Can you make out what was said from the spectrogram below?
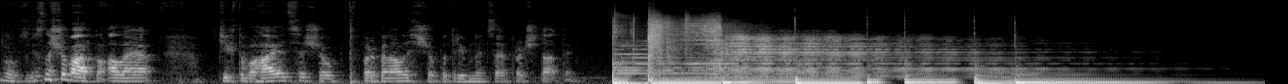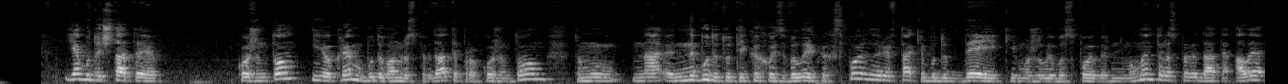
Ну, звісно, що варто, але ті, хто вагається, щоб переконалися, що потрібно це прочитати. Я буду читати кожен том і окремо буду вам розповідати про кожен том, тому на, не буде тут якихось великих спойлерів, так і будуть деякі, можливо, спойлерні моменти розповідати, але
